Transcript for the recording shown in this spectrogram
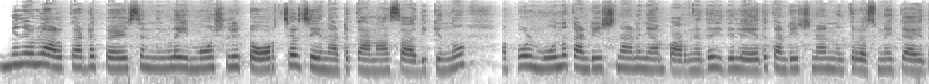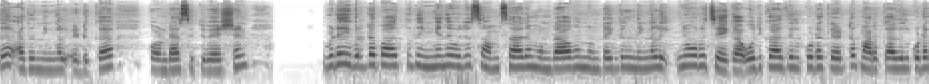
ഇങ്ങനെയുള്ള ആൾക്കാരുടെ പേഴ്സൺ നിങ്ങളെ ഇമോഷണലി ടോർച്ചർ ചെയ്യുന്നതായിട്ട് കാണാൻ സാധിക്കുന്നു. അപ്പോൾ മൂന്ന് കണ്ടീഷനാണ് ഞാൻ പറഞ്ഞത്. ഇതിൽ ഏത് കണ്ടീഷനാണ് നിങ്ങൾക്ക് റെസൊണേറ്റ് ആയത് അത് നിങ്ങൾ എടുക്കുക. കോണ്ടാക്ട് സിറ്റുവേഷൻ ഇവിടെ ഇവരുടെ ഭാഗത്തു നിന്ന് ഇങ്ങനെ ഒരു സംസാരം ഉണ്ടാവുന്നുണ്ടെങ്കിൽ നിങ്ങൾ ഇഗ്നോർ ചെയ്യുക. ഒരു കാതിൽ കൂടെ കേട്ട് മറുകാതിൽ കൂടെ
